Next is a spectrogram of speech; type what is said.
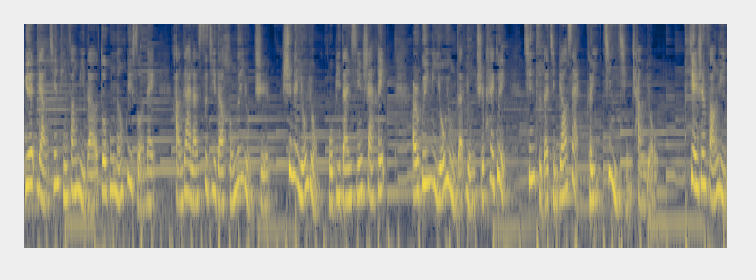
约两千平方米的多功能会所内，涵盖了四季的恒温泳池，室内游泳不必担心晒黑，而闺蜜游泳的泳池派对，亲子的锦标赛可以尽情畅游。健身房里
